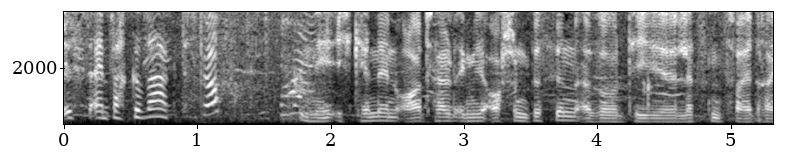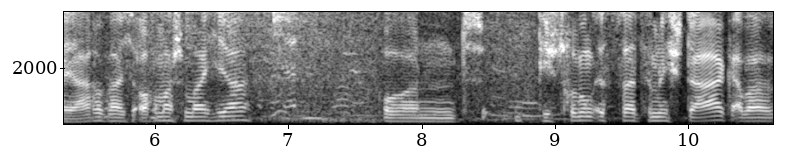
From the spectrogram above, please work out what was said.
es einfach gewagt. Nee, ich kenne den Ort halt irgendwie auch schon ein bisschen. Also die letzten zwei, drei Jahre war ich auch immer schon mal hier. Und die Strömung ist zwar ziemlich stark, aber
